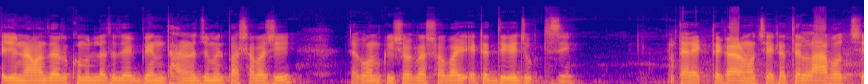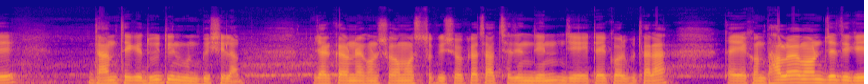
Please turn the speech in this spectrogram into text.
এই জন্য আমাদের কুমিল্লাতে দেখবেন ধানের জমির পাশাপাশি এখন কৃষকরা সবাই এটার দিকে ঝুঁকতেছে। তার একটা কারণ হচ্ছে এটাতে লাভ হচ্ছে ধান থেকে দুই তিন গুণ বেশি লাভ, যার কারণে এখন সমস্ত কৃষকরা চাচ্ছে দিন দিন যে এটাই করবে তারা। তাই এখন ভালো অ্যামাউন্ট যেদিকে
